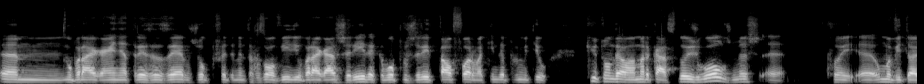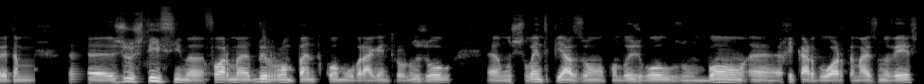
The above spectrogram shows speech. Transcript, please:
um, o Braga ganha 3 a 0, jogo perfeitamente resolvido e o Braga a gerir, acabou por gerir de tal forma que ainda permitiu que o Tondela marcasse dois golos, mas foi uma vitória também uh, justíssima forma derrompante como o Braga entrou no jogo. Uh, um excelente Piazon com dois golos, um bom uh, Ricardo Horta, mais uma vez.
